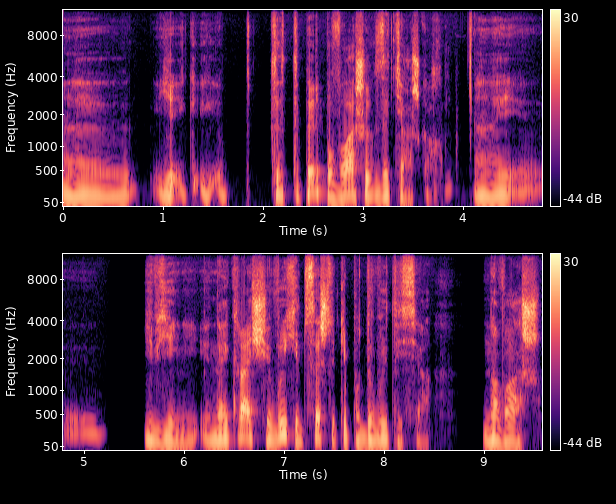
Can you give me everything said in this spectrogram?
Е, Тепер по ваших затяжках. Е, Євгеній, найкращий вихід все ж таки подивитися на ваш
